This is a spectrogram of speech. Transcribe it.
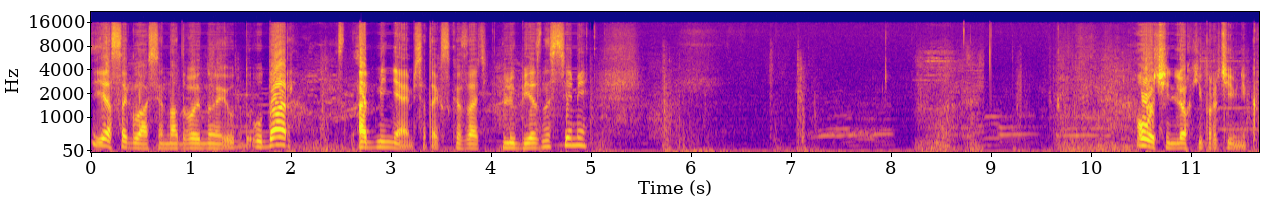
Я согласен на двойной удар. Обменяемся, так сказать, любезностями. Очень легкий противник.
